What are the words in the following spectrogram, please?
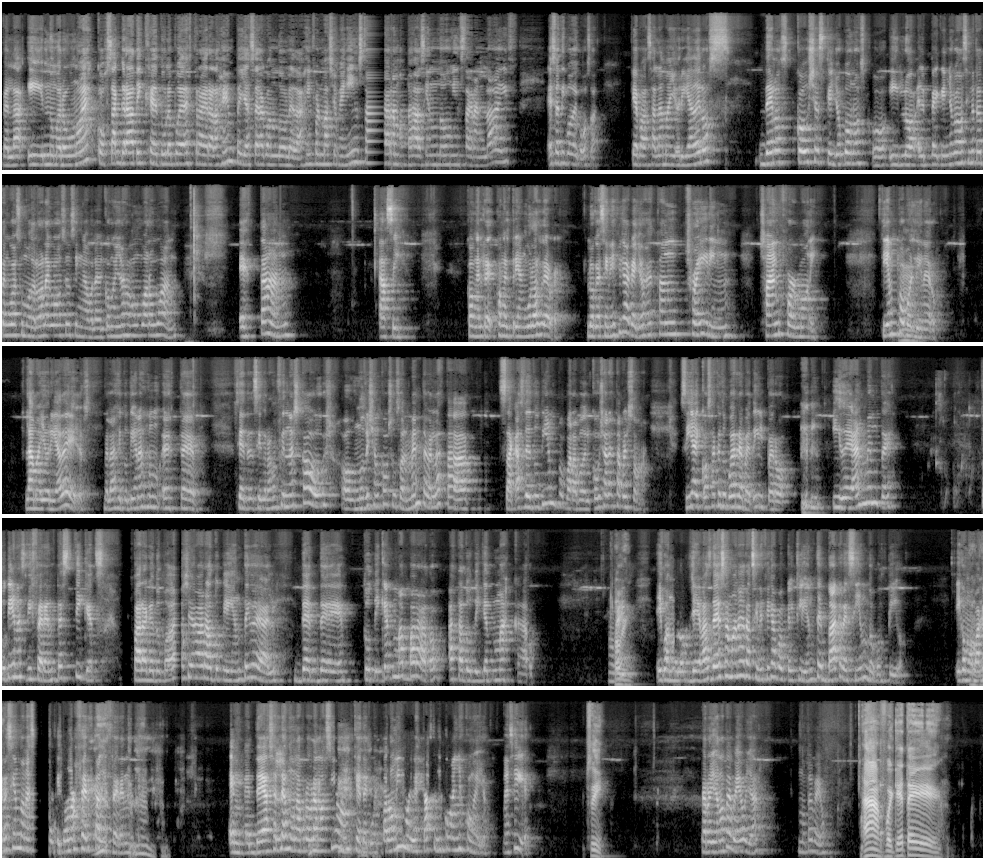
¿verdad? Y número uno es cosas gratis que tú le puedes traer a la gente, ya sea cuando le das información en Instagram o estás haciendo un Instagram Live, ese tipo de cosas. ¿Qué pasa? La mayoría de los, de los coaches que yo conozco y lo, el pequeño conocimiento que tengo de su modelo de negocio sin hablar con ellos en un one-on-one, están así, con el, con el triángulo lever. Lo que significa que ellos están trading time for money, tiempo por mm. dinero. La mayoría de ellos, ¿verdad? Si tú tienes un, este, si, si tú eres un fitness coach o un nutrition coach, usualmente, ¿verdad? Está, sacas de tu tiempo para poder coachar a esta persona. Sí, hay cosas que tú puedes repetir, pero idealmente tú tienes diferentes tickets para que tú puedas llevar a tu cliente ideal desde tu ticket más barato hasta tu ticket más caro. ¿Okay? Y cuando lo llevas de esa manera, significa porque el cliente va creciendo contigo. Y como va creciendo, necesita una oferta diferente. En vez de hacerles una programación que te cuesta lo mismo y estás cinco años con ellos. ¿Me sigue? Sí. Pero yo no te veo ya. No te veo. Ah, fue que te,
